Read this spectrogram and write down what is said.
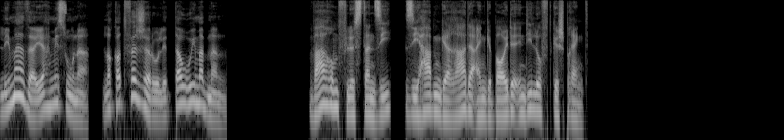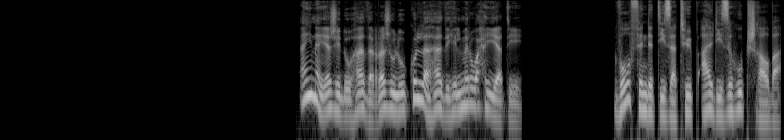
لماذا يهمسون؟ لقد فجروا للتو مبنى. Warum flüstern Sie, Sie haben gerade ein Gebäude in die Luft gesprengt? أين يجد هذا الرجل كل هذه المروحيات؟ Wo findet dieser Typ all diese Hubschrauber?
